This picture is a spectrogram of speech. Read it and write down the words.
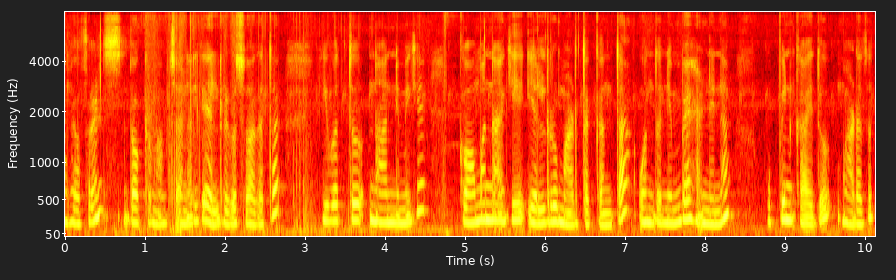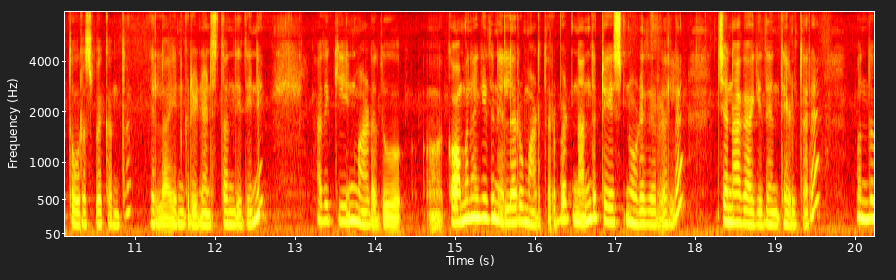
ಹಲೋ ಫ್ರೆಂಡ್ಸ್ ಡಾಕ್ಟರ್ ಮ್ಯಾಮ್ ಚಾನಲ್ಗೆ ಎಲ್ರಿಗೂ ಸ್ವಾಗತ. ಇವತ್ತು ನಾನು ನಿಮಗೆ ಕಾಮನ್ ಆಗಿ ಎಲ್ಲರೂ ಮಾಡ್ತಕ್ಕಂಥ ಒಂದು ನಿಂಬೆ ಹಣ್ಣಿನ ಉಪ್ಪಿನಕಾಯ್ದು ಮಾಡೋದು ತೋರಿಸ್ಬೇಕಂತ ಎಲ್ಲ ಇಂಗ್ರೀಡಿಯೆಂಟ್ಸ್ ತಂದಿದ್ದೀನಿ. ಅದಕ್ಕೆ ಏನು ಮಾಡೋದು? ಕಾಮನ್ ಆಗಿ ಇದನ್ನ ಎಲ್ಲರೂ ಮಾಡ್ತಾರೆ ಬಟ್ ನಂದು ಟೇಸ್ಟ್ ನೋಡಿದ್ರೆಲ್ಲ ಚೆನ್ನಾಗಾಗಿದೆ ಅಂತ ಹೇಳ್ತಾರೆ. ಒಂದು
